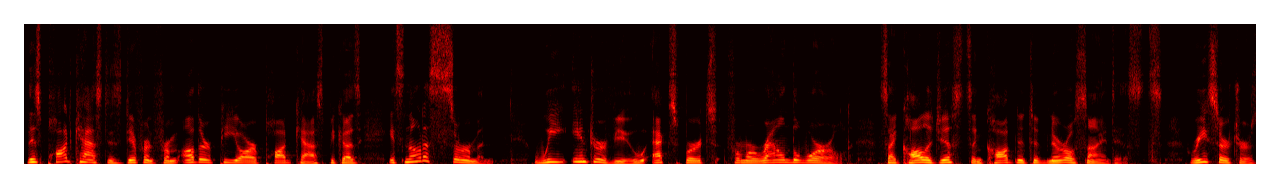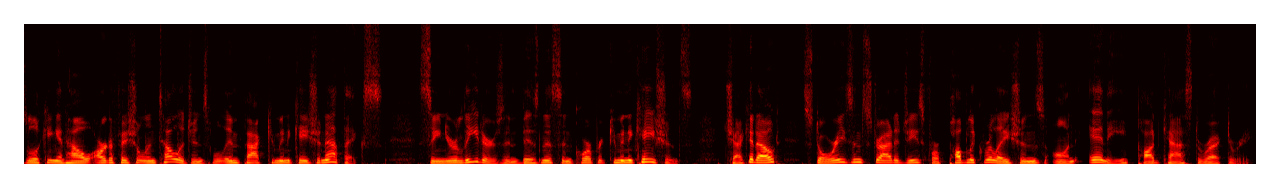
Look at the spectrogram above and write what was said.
This podcast is different from other PR podcasts because it's not a sermon. We interview experts from around the world psychologists and cognitive neuroscientists, researchers looking at how artificial intelligence will impact communication ethics, senior leaders in business and corporate communications. Check it out Stories and Strategies for Public Relations on any podcast directory.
